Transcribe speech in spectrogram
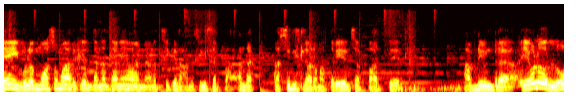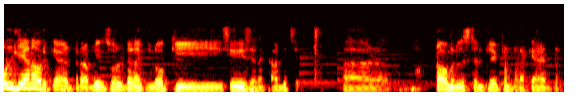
ஏன் இவ்வளவு மோசமா இருக்குன்னு தன்னைத்தானே அவன் நினைச்சுக்கிறான். அந்த சீச அந்த சீரீஸ்ல வர மற்ற பார்த்து அப்படின்ற எவ்வளவு லோன்லியான ஒரு கேரக்டர் அப்படின்னு சொல்லிட்டு எனக்கு லோக்கி சீரீஸ் எனக்கு காட்டுச்சு. டாம் லிஸ்டன் பிளே பண்ற கேரக்டர்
